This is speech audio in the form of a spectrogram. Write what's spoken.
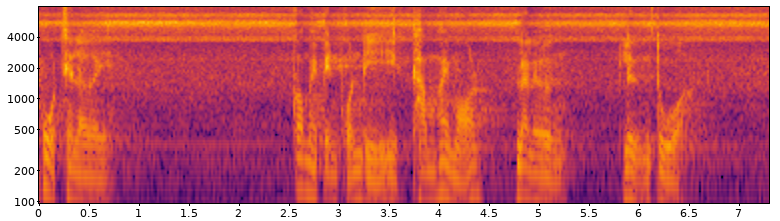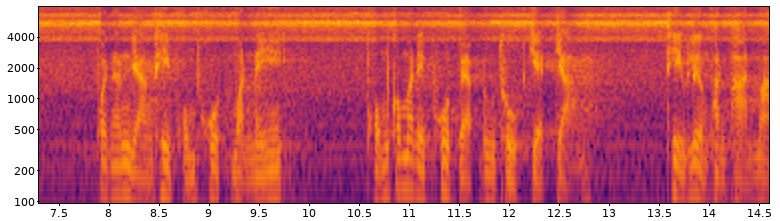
พูดเฉลย ก็ไม่เป็นผลดีอีกทำให้หมอละเลงลืมตัว เพราะนั้นอย่างที่ผมพูดวันนี้ ผมก็ไม่ได้พูดแบบดูถูกเกียดหยามที่เรื่องผ่านๆมา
